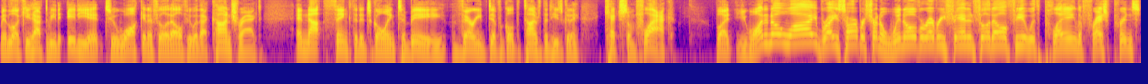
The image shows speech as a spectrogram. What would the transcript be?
I mean, look, he'd have to be an idiot to walk into Philadelphia with that contract and not think that it's going to be very difficult at times that he's going to catch some flack. But you want to know why Bryce Harper's trying to win over every fan in Philadelphia with playing the Fresh Prince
